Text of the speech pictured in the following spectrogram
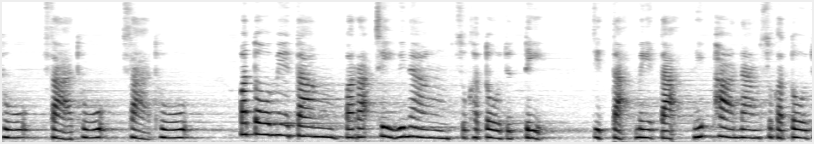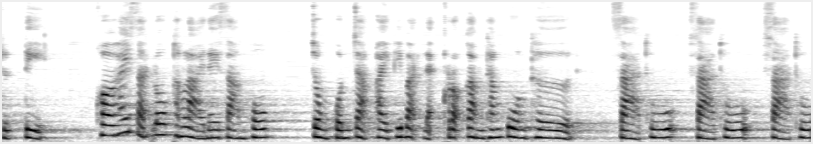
ธุ สาธุ สาธุ ปโตเมตัง ประชีวินัง สุขโตจุติ จิตตะเมตะ นิพพานัง สุขโตจุติ ขอให้สัตว์โลกทั้งหลายในสามภพ จงพ้นจากภัยพิบัติและเคราะห์กรรมทั้งปวงเถิด สาธุ สาธุ สาธุ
